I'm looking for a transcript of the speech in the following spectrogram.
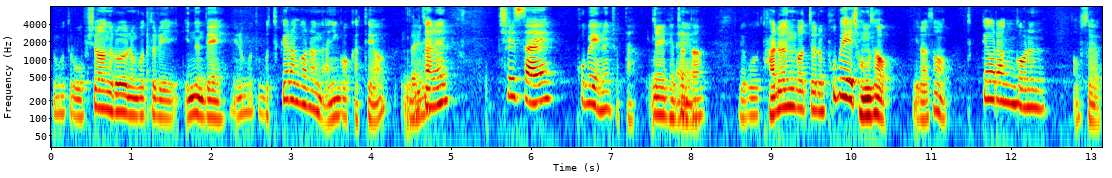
이런 것들 옵션으로 이런 것들이 있는데 이런 것도 뭐 특별한 거는 아닌 것 같아요. 네. 일단은 74의 포베이는 좋다. 네, 괜찮다. 그리고 다른 것들은 포베이 정석이라서 특별한 거는 없어요.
